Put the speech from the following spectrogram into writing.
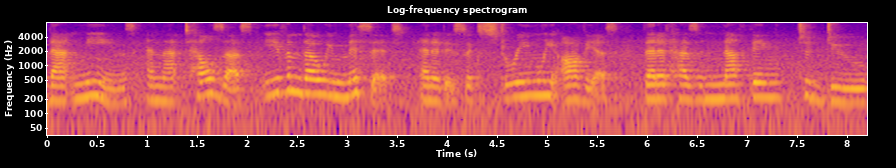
That means and that tells us, even though we miss it and it is extremely obvious, that it has nothing to do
